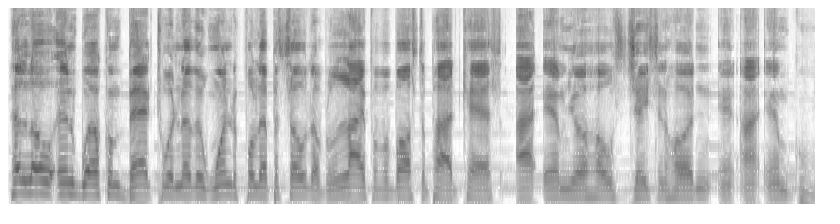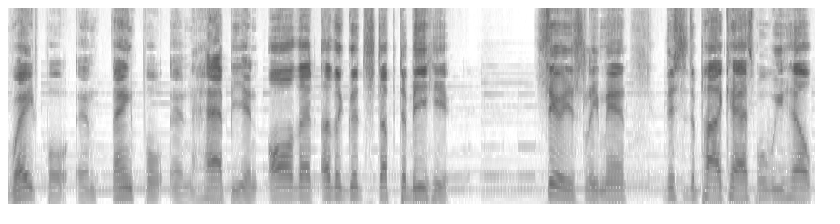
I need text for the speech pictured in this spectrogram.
Hello and welcome back to another wonderful episode of Life of a Boston podcast. I am your host, Jason Hardin, and I am grateful and thankful and happy and all that other good stuff to be here. Seriously, man, this is the podcast where we help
